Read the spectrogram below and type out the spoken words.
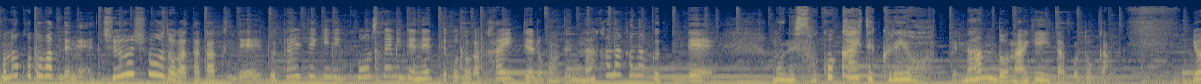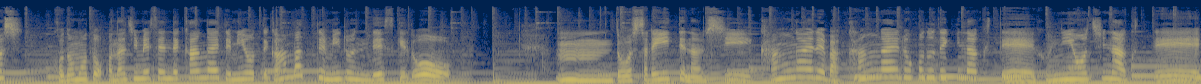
この言葉ってね抽象度が高くて具体的にこうしてみてねってことが書いてる本ってなかなかなくってもうねそこ書いてくれよって何度嘆いたことかよし子供と同じ目線で考えてみようって頑張ってみるんですけどうんどうしたらいいってなるし考えれば考えるほどできなくて腑に落ちなくて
